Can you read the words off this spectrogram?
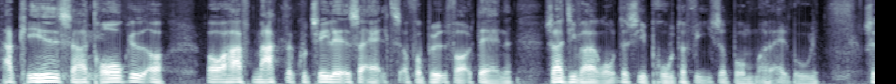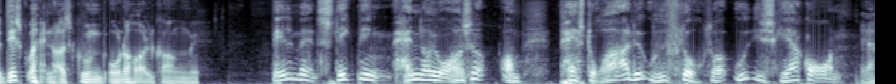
har kedet sig, har drukket og, og har haft magt og kunne tillade sig alt og forbød folk det andet. Så har de været rundt og sige prut og fis og bum og alt muligt. Så det skulle han også kunne underholde kongen med. Bellmans stikning handler jo også om pastorale udflugter ud i skærgården. Ja.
